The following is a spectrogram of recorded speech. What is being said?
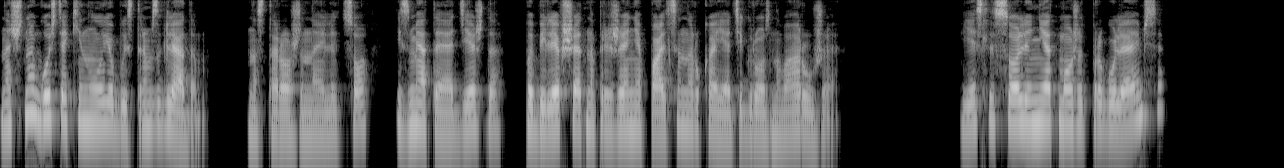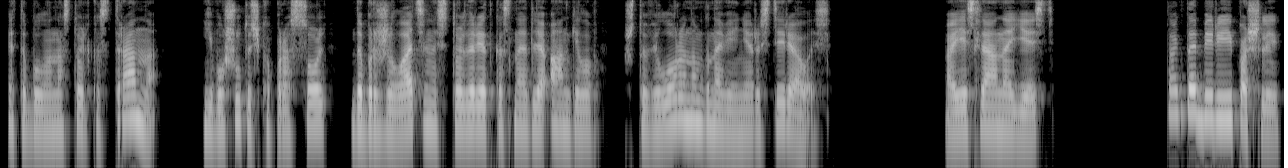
Ночной гость окинул ее быстрым взглядом. Настороженное лицо, измятая одежда, побелевшие от напряжения пальцы на рукояти грозного оружия. Если соли нет, может, прогуляемся? Это было настолько странно, его шуточка про соль, доброжелательность, столь редкостная для ангелов, что Велора на мгновение растерялась. «А если она есть?» «Тогда бери и пошли»,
